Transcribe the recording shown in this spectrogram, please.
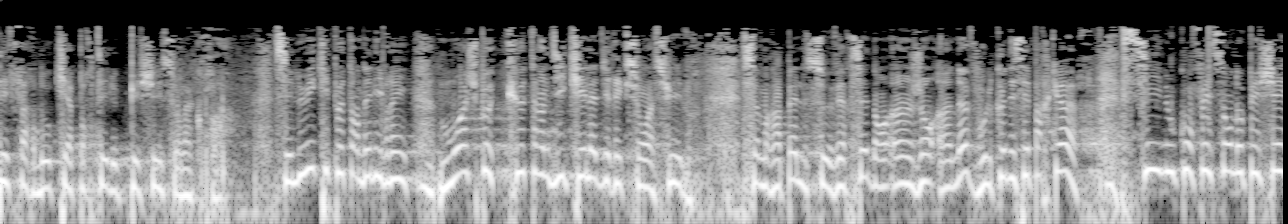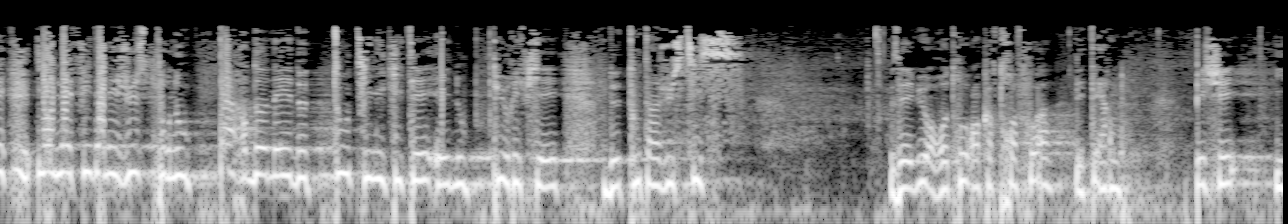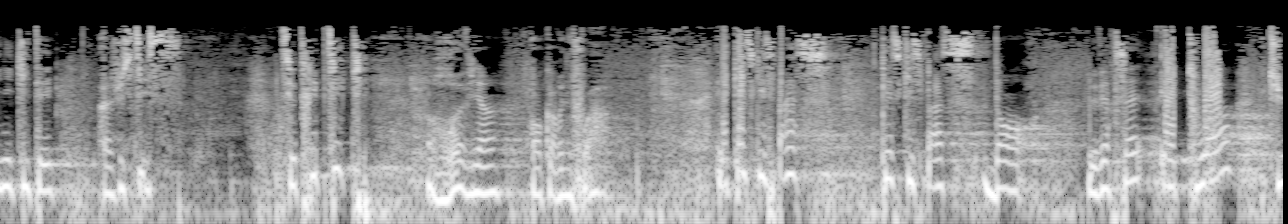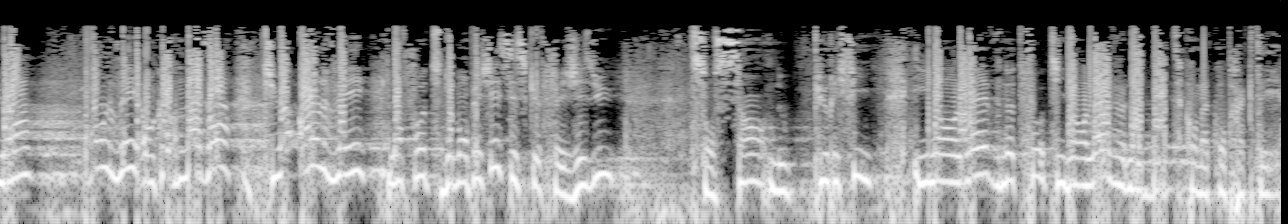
tes fardeaux, qui a porté le péché sur la croix. C'est lui qui peut t'en délivrer. Moi, je peux que t'indiquer la direction à suivre. Ça me rappelle ce verset dans 1 Jean 1.9, vous le connaissez par cœur. Si nous confessons nos péchés, il est fidèle et juste pour nous pardonner de toute iniquité et nous purifier de toute injustice. Vous avez vu, on retrouve encore trois fois les termes péché, iniquité, injustice. Ce triptyque revient encore une fois. Et qu'est-ce qui se passe? Qu'est-ce qui se passe dans le verset? Et toi, tu as enlevé, encore nada, tu as enlevé la faute de mon péché, c'est ce que fait Jésus. Son sang nous purifie. Il enlève notre faute, il enlève la dette qu'on a contractée.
